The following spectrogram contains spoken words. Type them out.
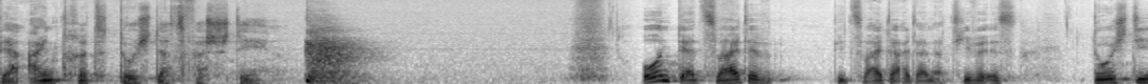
der Eintritt durch das Verstehen. Und der zweite, die zweite Alternative ist durch die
